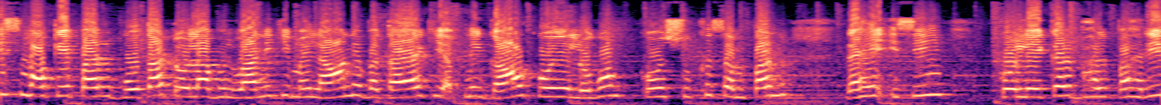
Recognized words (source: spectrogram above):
इस मौके पर गोता टोला भुलवानी की महिलाओं ने बताया कि अपने गाँव को लोगों को सुख संपन्न रहे। इसी को लेकर भलपहरी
